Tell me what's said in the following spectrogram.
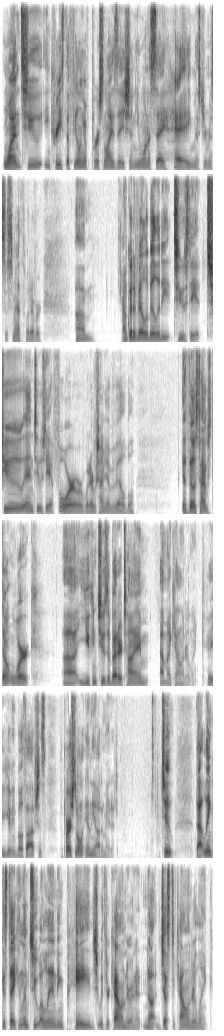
one, to increase the feeling of personalization, you want to say, hey, Mr. and Mrs. Smith, whatever. Um, I've got availability Tuesday at 2 and Tuesday at 4, or whatever time you have available. If those times don't work, uh, you can choose a better time at my calendar link. Okay, you're giving both options the personal and the automated. Two, that link is taking them to a landing page with your calendar in it, not just a calendar link.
